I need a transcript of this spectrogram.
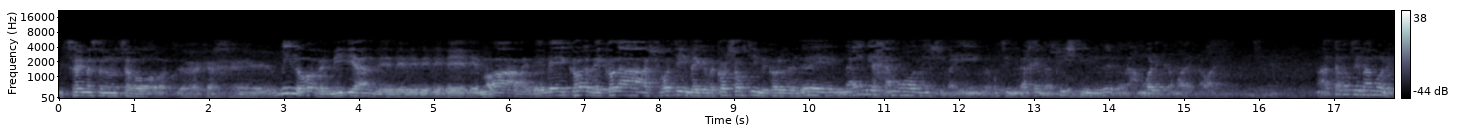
מצרים עשו לנו צרות, ואחר כך, אה, מי לא, אבל מידיאן ו- ו- ו- ו- ו- ו- ומואב וכל- השבטים וכל שופטים וכל זה, מלחמות, אנשים באים ורוצים להילחם בפלישתים וזה, והמולק, המולק, המולק. מה אתה רוצה מהמולק?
